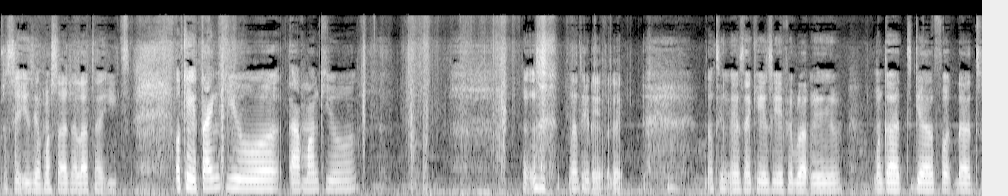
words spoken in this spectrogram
Just say easy massage a lot I eat. Okay, thank you, uh, monk you. Nothing there, okay. Nothing else I can say if you block me. My God, girl, fuck that.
